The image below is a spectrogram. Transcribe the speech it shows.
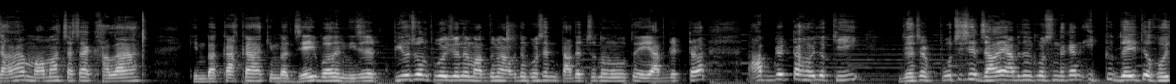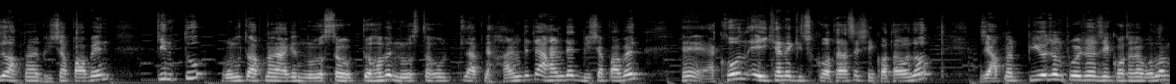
যারা মামা, চাচা, খালা কিংবা কাকা কিংবা যেই বলেন নিজের প্রিয়জন প্রয়োজনের মাধ্যমে আবেদন করেছেন, তাদের জন্য মূলত এই আপডেটটা আপডেটটা হইল কি? দু হাজার পঁচিশে যারাই আবেদন করেছেন থাকেন একটু দেরিতে হইলেও আপনারা ভিসা পাবেন। কিন্তু মূলত আপনার আগে নুরস্তা উঠতে হবে। নুরস্তা উঠলে আপনি হান্ড্রেডে হান্ড্রেড ভিসা পাবেন। হ্যাঁ এখন এইখানে কিছু কথা আছে। সেই কথা হলো যে আপনার প্রিয়জন প্রয়োজনে যে কথাটা বললাম,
